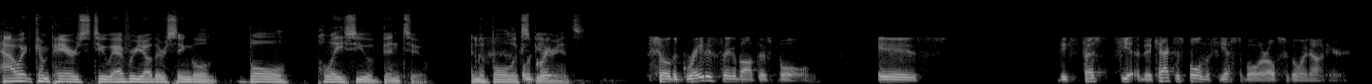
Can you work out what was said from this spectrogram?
How it compares to every other single bowl place you have been to in the bowl great. experience. So the greatest thing about this bowl is the Fest, the Cactus Bowl and the Fiesta Bowl are also going on here,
